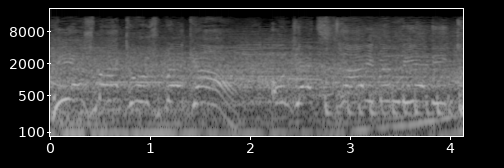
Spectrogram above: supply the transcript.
Hier ist Markus Becker und jetzt treiben wir die Kurve.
